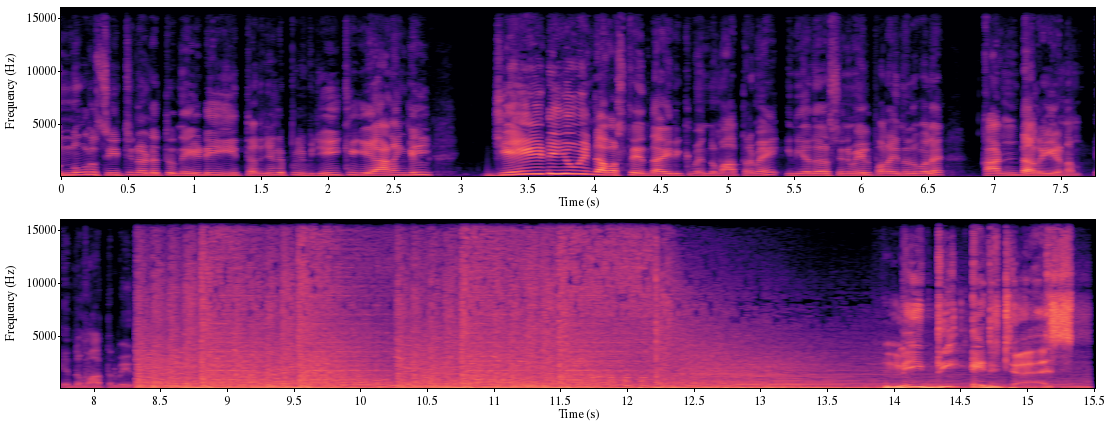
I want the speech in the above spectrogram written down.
മുന്നൂറ് സീറ്റിനടുത്ത് നേടി ഈ തെരഞ്ഞെടുപ്പിൽ വിജയിക്കുകയാണെങ്കിൽ ജെ ഡി യുവിന്റെ അവസ്ഥ എന്തായിരിക്കും എന്ന് മാത്രമേ ഇനി അത് സിനിമയിൽ പറയുന്നത് പോലെ കണ്ടറിയണം എന്ന് മാത്രമേ editors.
